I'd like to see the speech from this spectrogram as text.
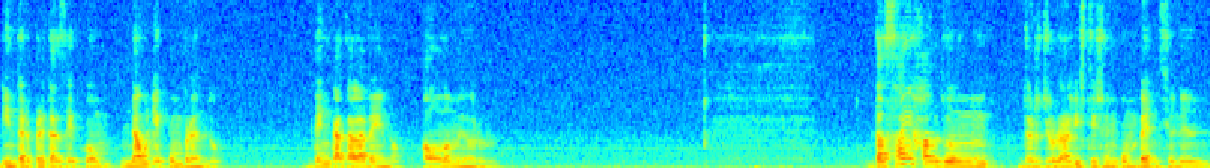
interpreta-se como não lhe compreendo. Den catalaveno, alla meorum. Das Einhaltung der journalistischen Konventionen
